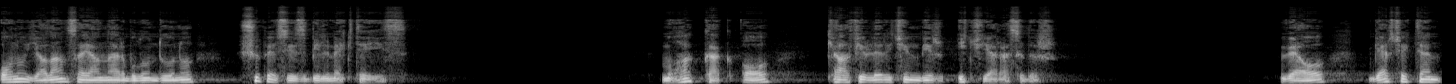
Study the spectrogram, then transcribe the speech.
onu yalan sayanlar bulunduğunu şüphesiz bilmekteyiz. Muhakkak o, kafirler için bir iç yarasıdır. Ve o, gerçekten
